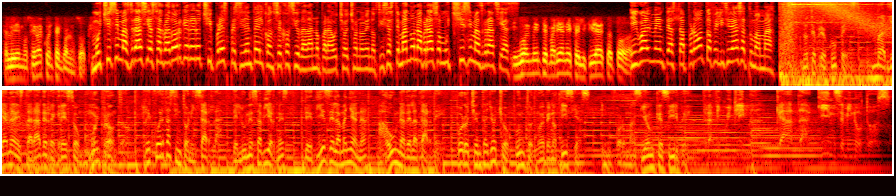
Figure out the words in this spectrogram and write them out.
salud emocional, cuentan con nosotros. Muchísimas gracias, Salvador Guerrero Chiprés, presidente del Consejo Ciudadano para 889 Noticias. Te mando un abrazo, muchísimas gracias. Igualmente, Mariana, y felicidades a todas. Igualmente, hasta pronto. Felicidades a tu mamá. No te preocupes, Mariana estará de regreso muy pronto. Recuerda sintonizarla de lunes a viernes de 10 de la mañana a 1 de la tarde por 88.9 Noticias. Información que sirve. Tráfico y clima cada 15 minutos.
